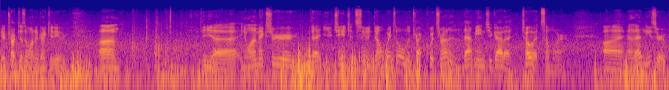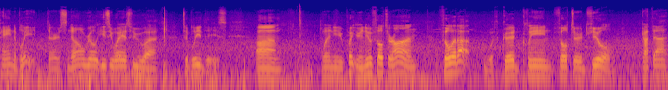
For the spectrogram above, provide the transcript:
your truck doesn't want to drink it either. Um, the uh, and you want to make sure that you change it soon. Don't wait till the truck quits running. That means you gotta tow it somewhere, uh, and then these are a pain to bleed. There's no real easy way to uh, to bleed these. Um, when you put your new filter on, fill it up with good, clean, filtered fuel. Got that?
